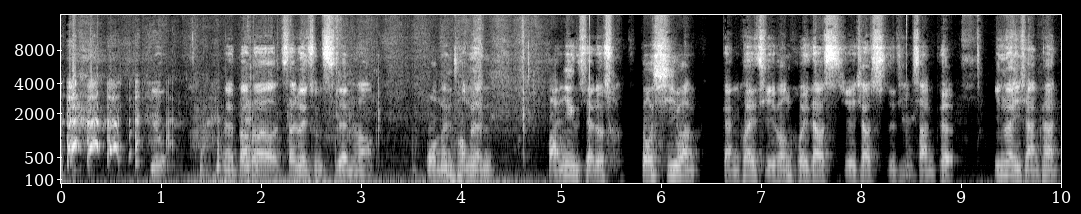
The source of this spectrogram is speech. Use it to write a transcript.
有，呃，包括三位主持人哈，我们同仁反映起来都说，都希望。赶快解封，回到学校实体上课。因为你想看，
